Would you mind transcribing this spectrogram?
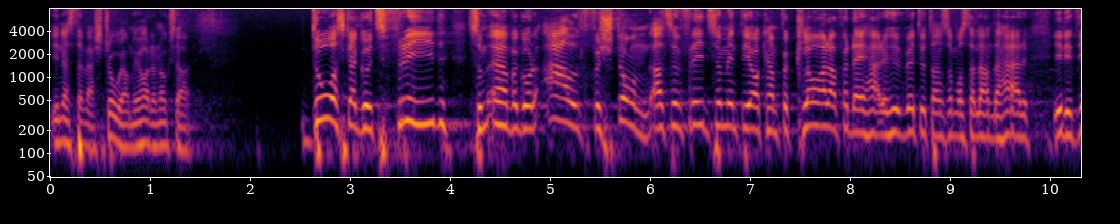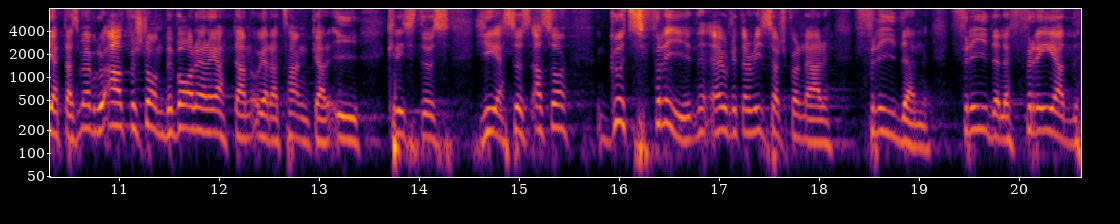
i nästa vers tror jag, om vi har den också. Då ska Guds frid som övergår allt förstånd, alltså en frid som inte jag kan förklara för dig här i huvudet utan som måste landa här i ditt hjärta, som övergår allt förstånd, bevara era hjärtan och era tankar i Kristus Jesus. Alltså Guds frid, jag har gjort lite research på den där friden, frid eller fred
